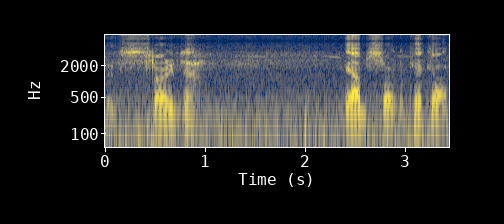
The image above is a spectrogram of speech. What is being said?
It's starting to, ebb starting to pick up.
